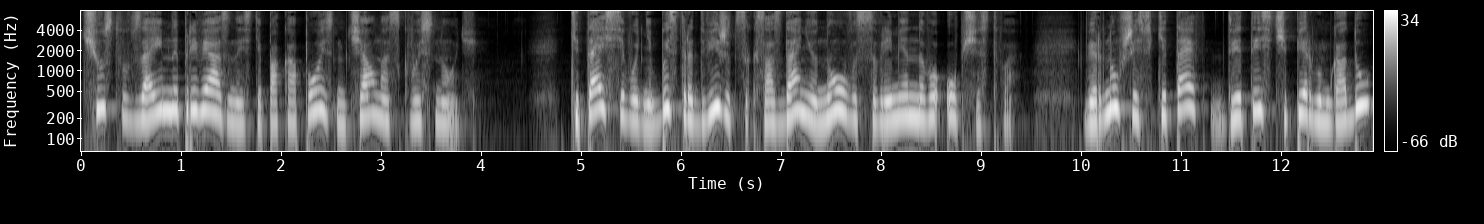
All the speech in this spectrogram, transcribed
чувство взаимной привязанности, пока поезд мчал нас сквозь ночь. Китай сегодня быстро движется к созданию нового современного общества – Вернувшись в Китай в 2001 году,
